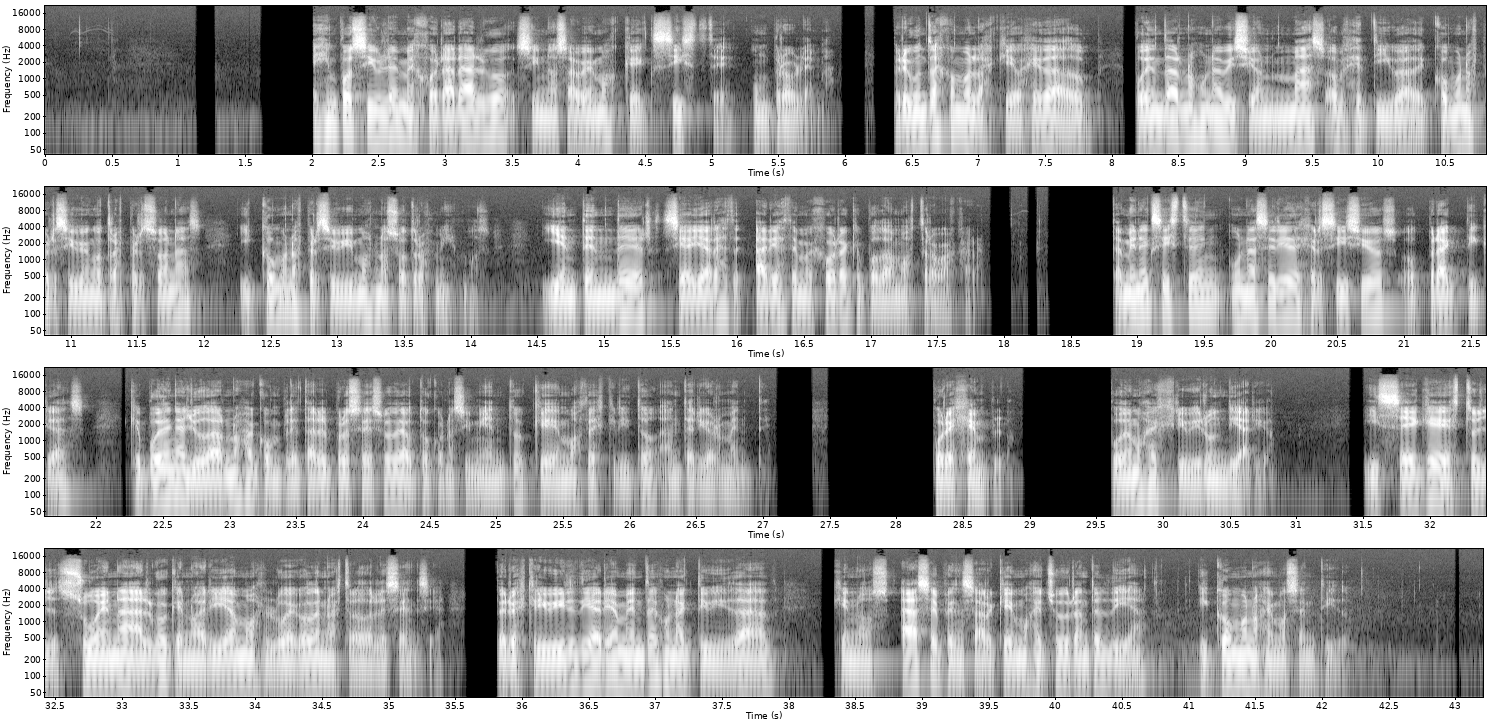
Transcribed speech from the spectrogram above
Es imposible mejorar algo si no sabemos que existe un problema. Preguntas como las que os he dado pueden darnos una visión más objetiva de cómo nos perciben otras personas y cómo nos percibimos nosotros mismos, y entender si hay áreas de mejora que podamos trabajar. También existen una serie de ejercicios o prácticas que pueden ayudarnos a completar el proceso de autoconocimiento que hemos descrito anteriormente. Por ejemplo, podemos escribir un diario. Y sé que esto suena algo que no haríamos luego de nuestra adolescencia, pero escribir diariamente es una actividad que nos hace pensar qué hemos hecho durante el día y cómo nos hemos sentido.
